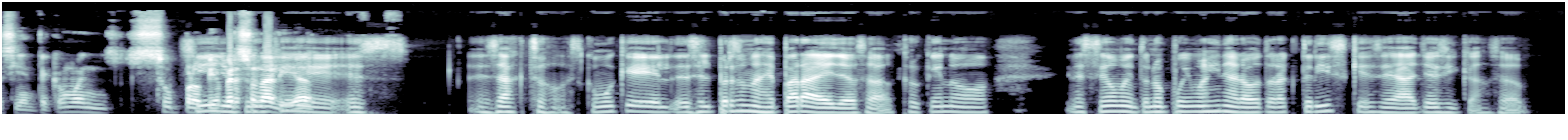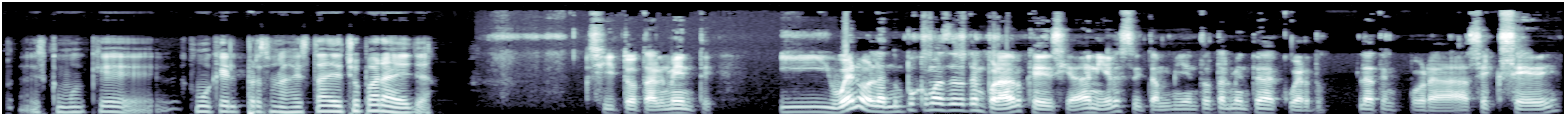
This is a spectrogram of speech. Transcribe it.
Se siente como en su propia personalidad. es exacto, es como que es el personaje para ella, o sea, creo que no en este momento no puedo imaginar a otra actriz que sea Jessica, o sea, es como que como que el personaje está hecho para ella. Sí, totalmente. Y bueno, hablando un poco más de la temporada, lo que decía Daniel, estoy también totalmente de acuerdo. La temporada se excede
